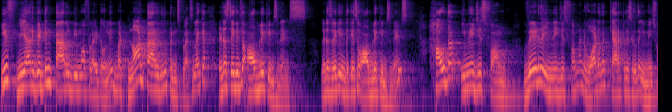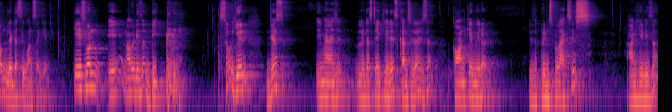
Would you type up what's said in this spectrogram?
If we are getting parallel beam of light only but not parallel to the principal axis like a, let us take it's the oblique incidence. Let us take in the case of oblique incidence how the image is formed, where the image is formed and what are the characteristics of the image formed let us see once again. Case 1A now it is a B. so, here just imagine let us take here is consider is a concave mirror is the principal axis and here is the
